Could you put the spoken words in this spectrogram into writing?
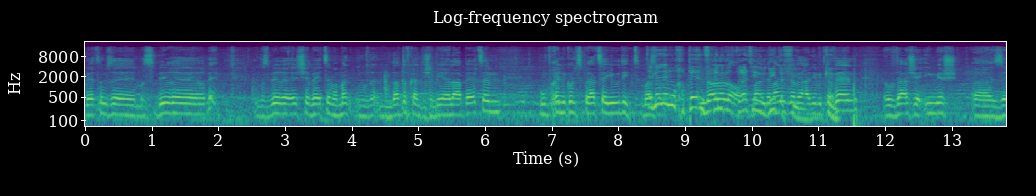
בעצם זה מסביר אה, הרבה. זה מסביר אה, שבעצם המן, הוא לאו דווקא אנטישמי, אלא בעצם הוא מפחד מקונספירציה יהודית. אני לא יודע אם הוא מחפש- מפחד לא, לא, לא. מקונספירציה יהודית אפילו. אני כן. מתכוון לעובדה שאם יש, זה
